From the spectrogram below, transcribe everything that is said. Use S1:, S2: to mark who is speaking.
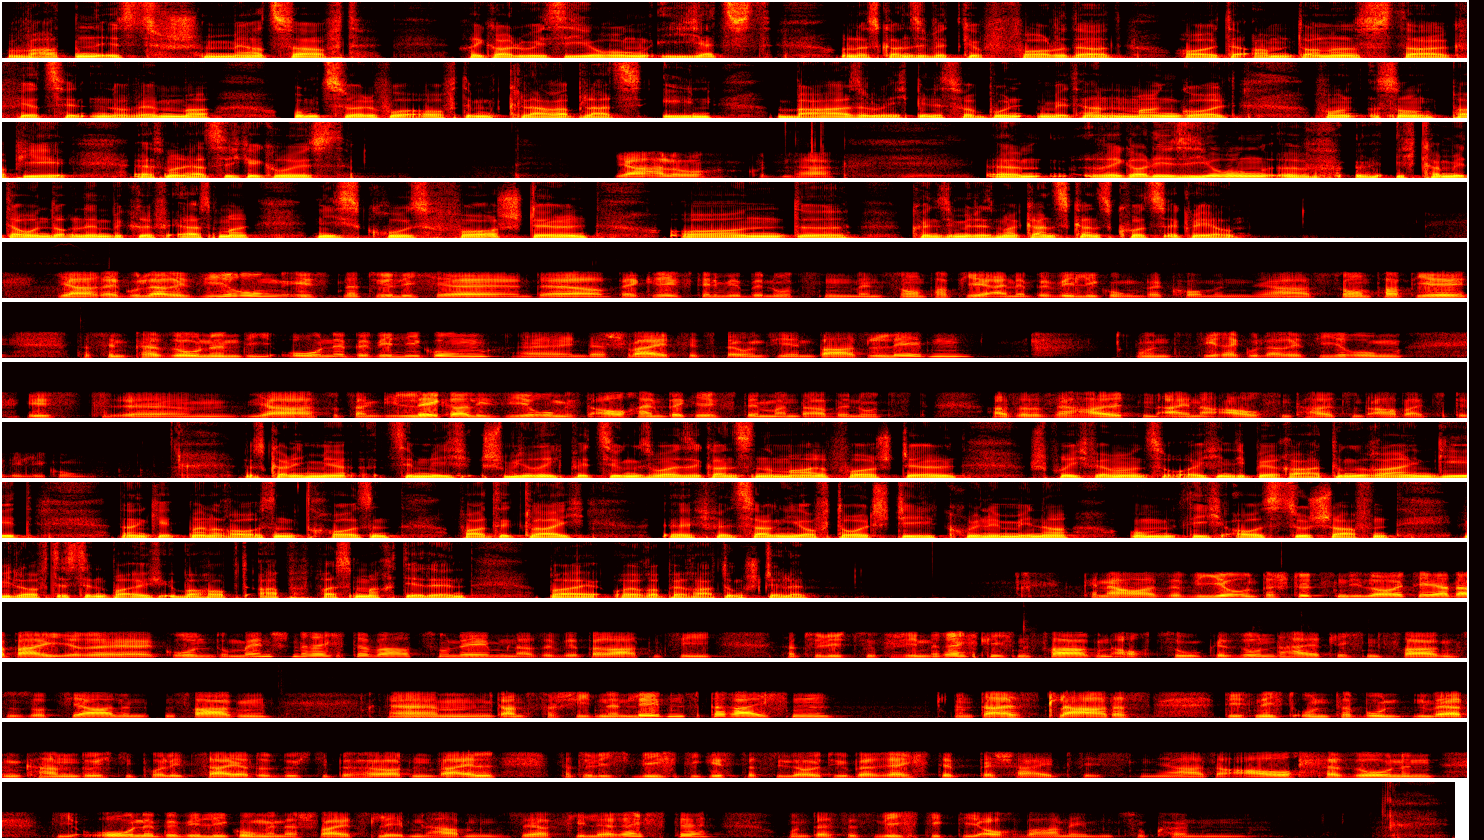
S1: Warten ist schmerzhaft. Regularisierung jetzt und das Ganze wird gefordert heute am Donnerstag, 14. November um 12 Uhr auf dem Klaraplatz in Basel. Und ich bin jetzt verbunden mit Herrn Mangold von Sans Papier. Erstmal herzlich gegrüßt.
S2: Ja, hallo, guten Tag.
S1: Ähm, Regalisierung, äh, ich kann mir darunter unter dem Begriff erstmal nichts groß vorstellen. Und äh, können Sie mir das mal ganz, ganz kurz erklären?
S2: Ja, Regularisierung ist natürlich äh, der Begriff, den wir benutzen, wenn Sans-Papier eine Bewilligung bekommen. Ja, Sans-Papier, das sind Personen, die ohne Bewilligung äh, in der Schweiz, jetzt bei uns hier in Basel leben. Und die Regularisierung ist, ähm, ja, sozusagen die Legalisierung ist auch ein Begriff, den man da benutzt also das Erhalten einer Aufenthalts- und Arbeitsbewilligung.
S1: Das kann ich mir ziemlich schwierig beziehungsweise ganz normal vorstellen. Sprich, wenn man zu euch in die Beratung reingeht, dann geht man raus und draußen wartet gleich, äh, ich würde sagen hier auf Deutsch, die grüne Minna, um dich auszuschaffen. Wie läuft es denn bei euch überhaupt ab? Was macht ihr denn bei eurer Beratungsstelle?
S2: Genau, also wir unterstützen die Leute ja dabei, ihre Grund- und Menschenrechte wahrzunehmen. Also wir beraten sie natürlich zu verschiedenen rechtlichen Fragen, auch zu gesundheitlichen Fragen, zu sozialen Fragen, ähm, ganz verschiedenen Lebensbereichen. Und da ist klar, dass dies nicht unterbunden werden kann durch die Polizei oder durch die Behörden, weil es natürlich wichtig ist, dass die Leute über Rechte Bescheid wissen. Ja, also auch Personen, die ohne Bewilligung in der Schweiz leben, haben sehr viele Rechte und das ist wichtig, die auch wahrnehmen zu können.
